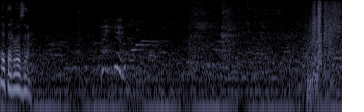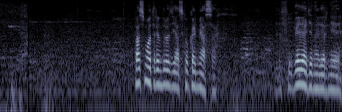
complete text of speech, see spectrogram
Это роза. Посмотрим, друзья, сколько мяса. Говядина, вернее.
